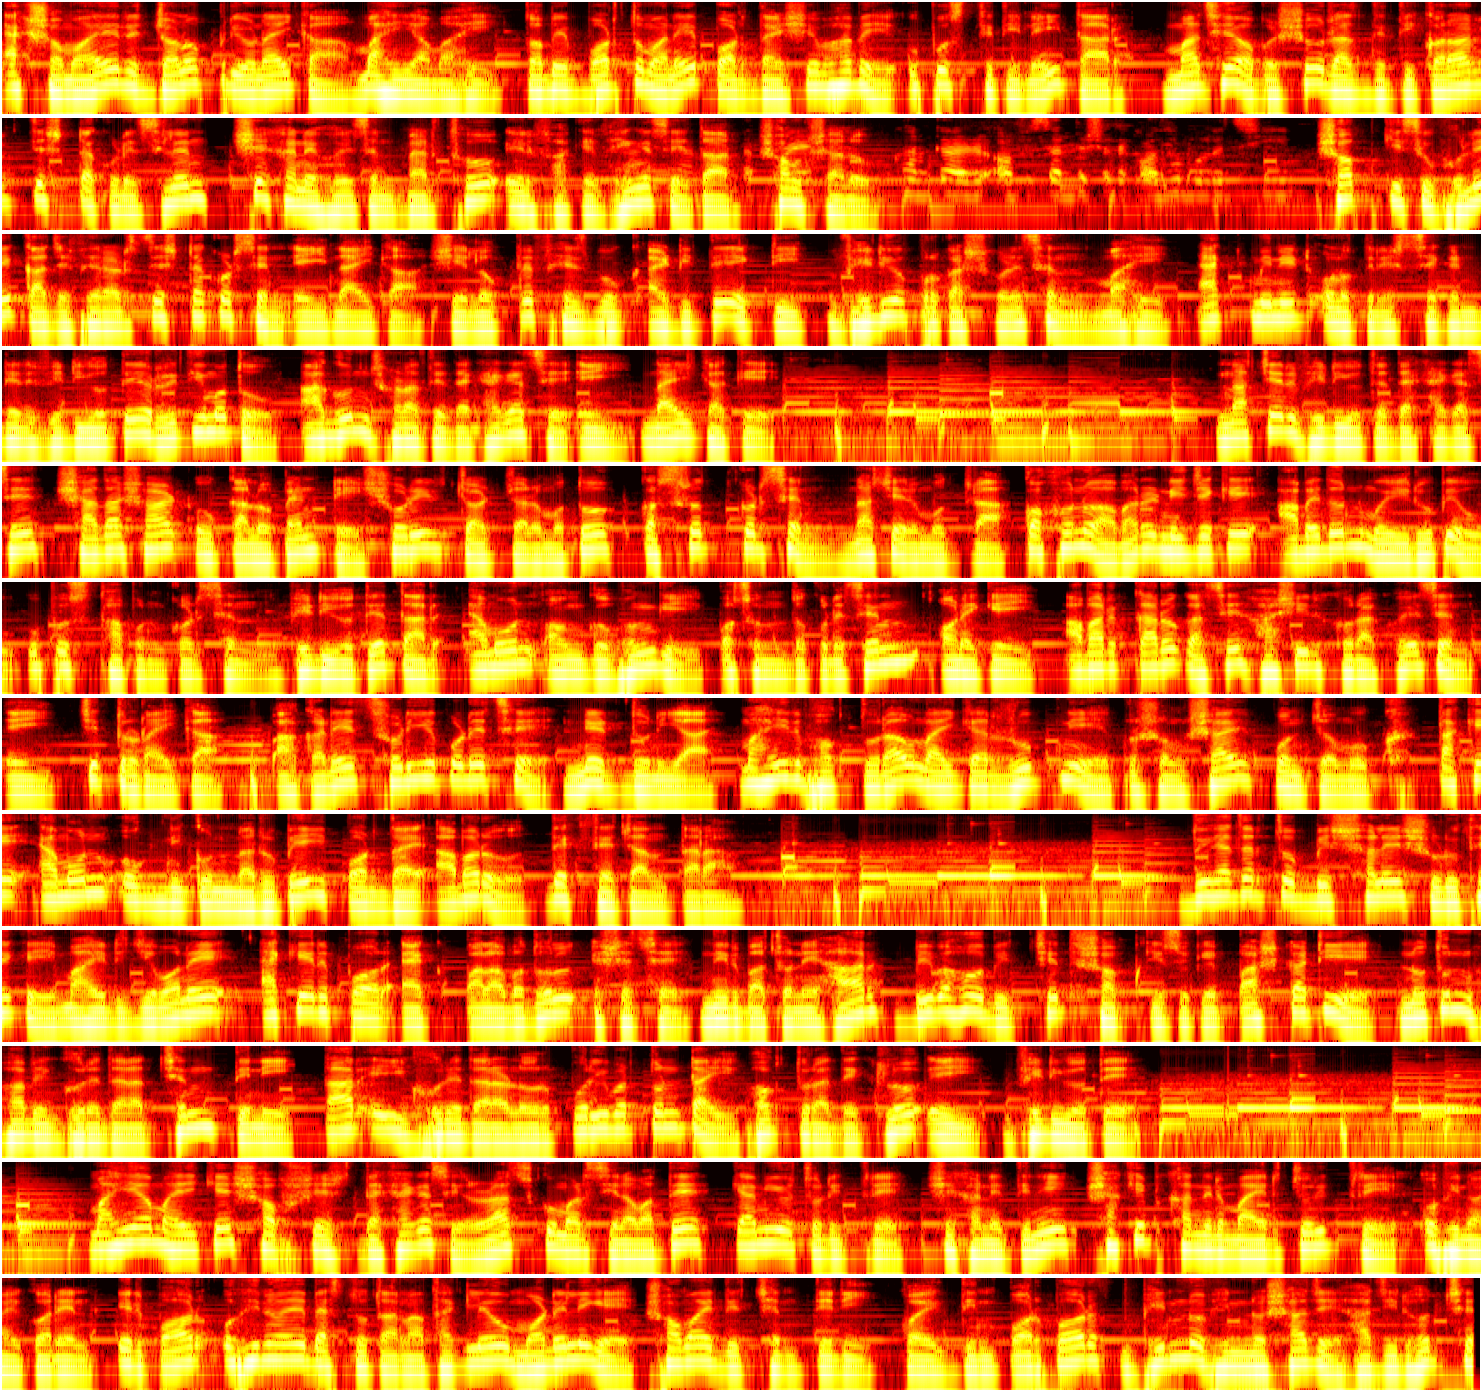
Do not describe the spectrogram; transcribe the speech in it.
এক সময়ের জনপ্রিয় নায়িকা মাহিয়া মাহি। তবে বর্তমানে পর্দায় সেভাবে উপস্থিতি নেই তার। মাঝে অবশ্য রাজনীতি করার চেষ্টা করেছিলেন সেখানে হয়েছেন ব্যর্থ এর ফাঁকে ভেঙেছে তার সংসারও। বলেছি। সবকিছু ভুলে কাজে ফেরার চেষ্টা করছেন এই নায়িকা। সে লোকটি ফেসবুক আইডিতে একটি ভিডিও প্রকাশ করেছেন মাহি। এক মিনিট উনত্রিশ সেকেন্ডের ভিডিওতে রীতিমতো আগুন ঝরাতে দেখা গেছে এই নায়িকাকে। নাচের ভিডিওতে দেখা গেছে সাদা শার্ট ও কালো প্যান্টে শরীর চর্চার মতো কসরত করছেন নাচের মুদ্রা। কখনো আবার নিজেকে আবেদনময়ী রূপেও উপস্থাপন করছেন। ভিডিওতে তার এমন অঙ্গভঙ্গি পছন্দ করেছেন অনেকেই। আবার কারও কাছে হাসির খোরাক হয়েছেন এই চিত্রনায়িকা। আকারে ছড়িয়ে পড়েছে নেট দুনিয়ায় মাহির ভক্তরাও নায়িকার রূপ নিয়ে প্রশংসায় পঞ্চমুখ। তাকে এমন অগ্নিকন্যা রূপেই পর্দায় আবারও দেখতে চান তারা। দুই হাজার চব্বিশ সালের শুরু থেকেই মাহির জীবনে একের পর এক পালাবদল এসেছে। নির্বাচনে হার, বিবাহ বিচ্ছেদ সবকিছুকে পাশ কাটিয়ে নতুনভাবে ঘুরে দাঁড়াচ্ছেন তিনি। তার এই ঘুরে দাঁড়ানোর পরিবর্তনটাই ভক্তরা দেখল এই ভিডিওতে। মাহিয়া মাহিকে সবশেষ দেখা গেছে রাজকুমার সিনেমাতে ক্যামিও চরিত্রে। সেখানে তিনি শাকিব খানের মায়ের চরিত্রে অভিনয় করেন। এরপর অভিনয়ে ব্যস্ততা না থাকলেও মডেলিংয়ে সময় দিচ্ছেন তিনি। কয়েকদিন পরপর পর ভিন্ন ভিন্ন সাজে হাজির হচ্ছেন।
